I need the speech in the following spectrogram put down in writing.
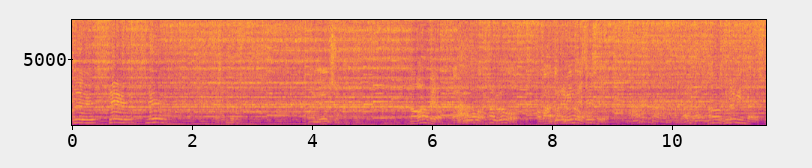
Le, le, le. Esa es buena. Vale, de 8. No, pero hasta luego, hasta luego. O cuando tú luego. ese. Ah, vale, vale. No, tú revientas eso.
